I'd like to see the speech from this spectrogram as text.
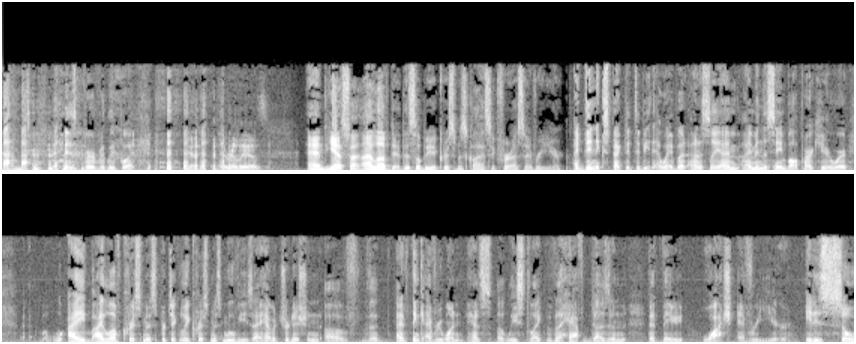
and That is perfectly put. yeah. It really is. and yes, I, I loved it. This will be a Christmas classic for us every year. I didn't expect it to be that way, but honestly, I'm I'm in the same ballpark here. Where uh, I I love Christmas, particularly Christmas movies. I have a tradition of the. I think everyone has at least like the half dozen that they watch every year. It is so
